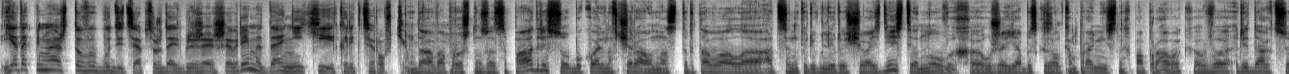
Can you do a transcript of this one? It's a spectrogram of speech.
Я так понимаю, что вы будете обсуждать в ближайшее время, да, некие корректировки. Да, вопрос называется по адресу. Буквально вчера у нас стартовала оценка регулирующего воздействия новых, э, уже, я бы сказал, компромиссных поправок в редакцию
